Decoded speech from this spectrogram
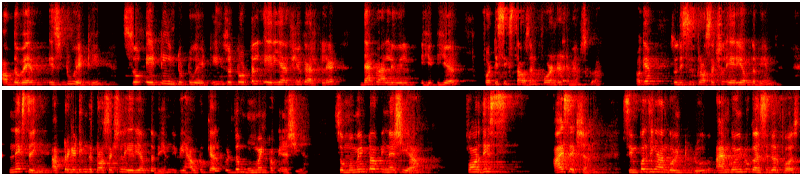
of the web is 280 so 80 into 280 so total area if you calculate that value will here 46400 mm square. Okay? So this is cross sectional area of the beam. Next thing after getting the cross sectional area of the beam we have to calculate the moment of inertia. So moment of inertia for this i section simple thing i'm going to do i'm going to consider first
